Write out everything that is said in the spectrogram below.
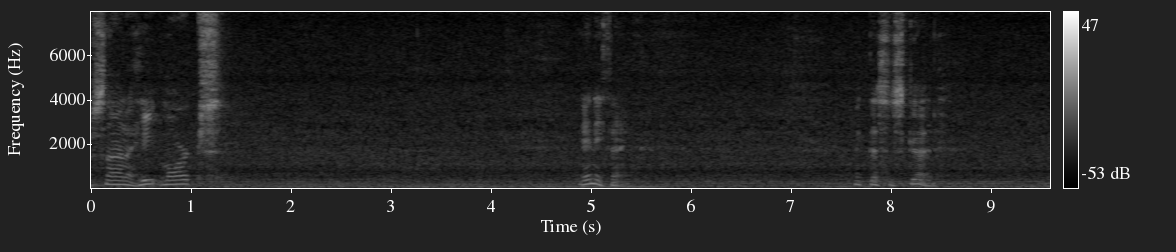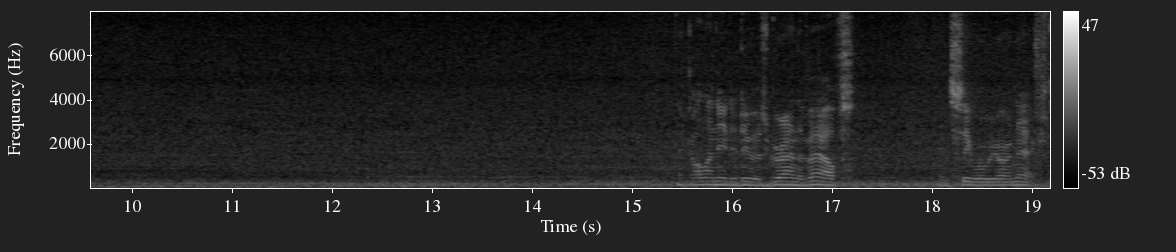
Sign of heat marks. Anything. I think this is good. I think all I need to do is grind the valves and see where we are next.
